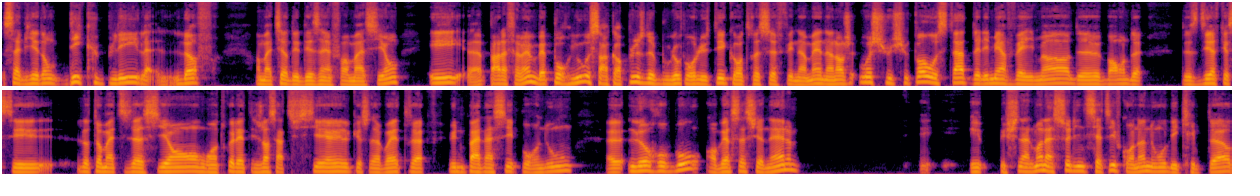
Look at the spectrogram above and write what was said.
Ça vient donc décupler l'offre en matière de désinformation et euh, par la fait même, ben, pour nous, c'est encore plus de boulot pour lutter contre ce phénomène. Alors, moi, je ne suis pas au stade de l'émerveillement, de, bon, de, de se dire que c'est l'automatisation ou en tout cas l'intelligence artificielle, que ça va être une panacée pour nous. Euh, le robot conversationnel est, finalement la seule initiative qu'on a, nous, des crypteurs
